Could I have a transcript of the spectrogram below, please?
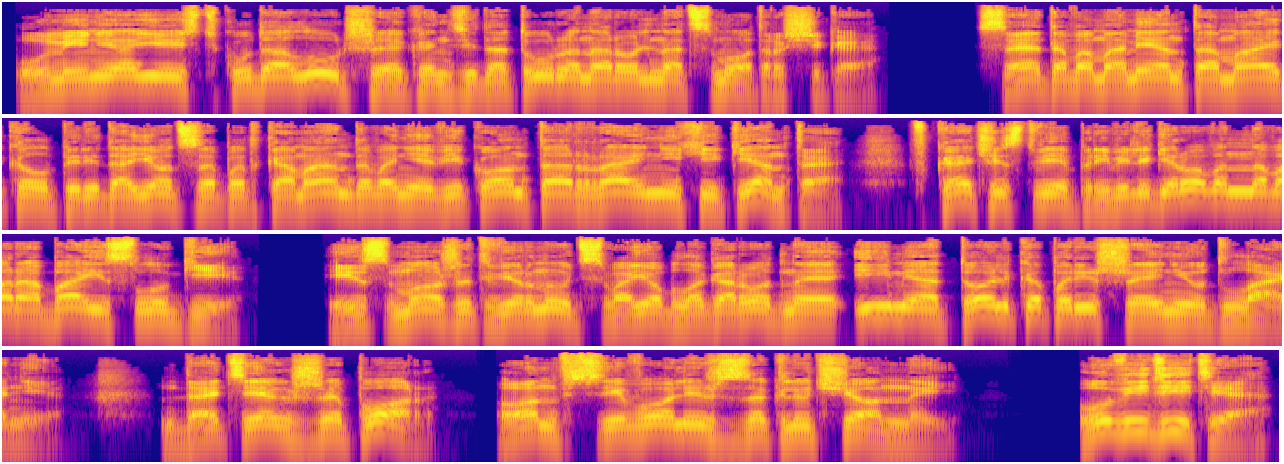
«У меня есть куда лучшая кандидатура на роль надсмотрщика. С этого момента Майкл передается под командование Виконта Райни Хикента в качестве привилегированного раба и слуги и сможет вернуть свое благородное имя только по решению Длани. До тех же пор он всего лишь заключенный. Уведите!»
